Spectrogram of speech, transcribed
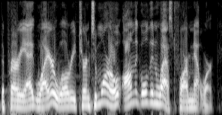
The Prairie Ag Wire will return tomorrow on the Golden West Farm Network.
